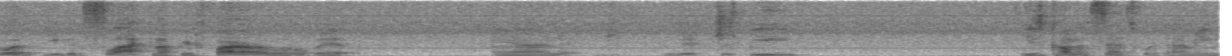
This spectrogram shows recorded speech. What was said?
but you could slacken up your fire a little bit and just be use common sense with it. I mean,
